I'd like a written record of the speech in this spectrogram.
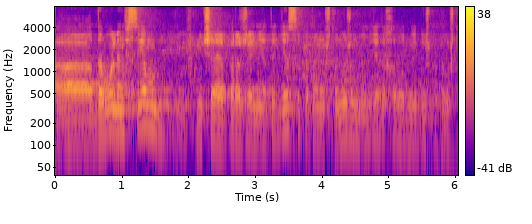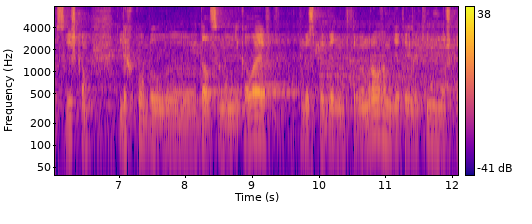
А, доволен всем, включая поражение от Одессы, потому что нужен был где-то холодный душ, потому что слишком легко был, э, дался нам Николаев, плюс победа над Кривым Рогом, где-то игроки немножко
